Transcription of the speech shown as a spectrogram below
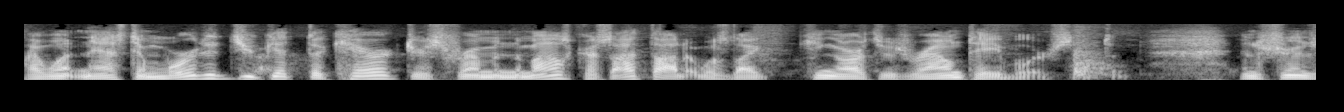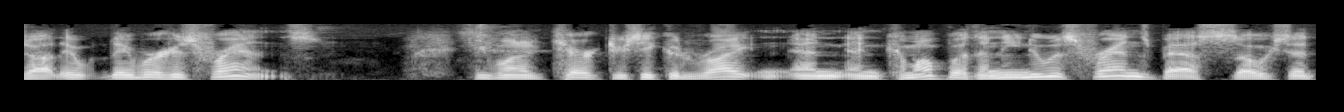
I went and asked him, "Where did you get the characters from in the Mouse Guard?" I thought it was like King Arthur's Round Table or something, and it turns out they, they were his friends. He wanted characters he could write and, and come up with, and he knew his friends best. So he said,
